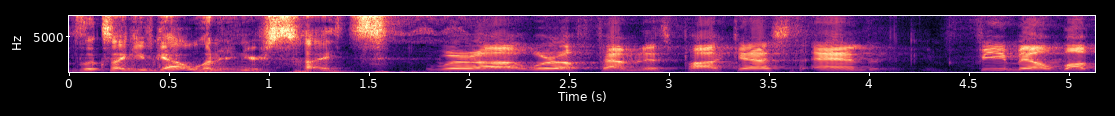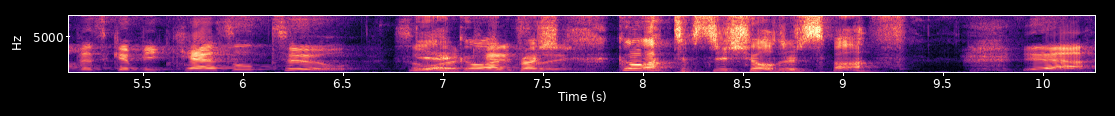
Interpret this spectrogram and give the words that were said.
Looks like you've got one in your sights. we're a, we're a feminist podcast and female Muppets can be canceled too. So yeah, go on, brush, go on, dust your shoulders off. Yeah.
